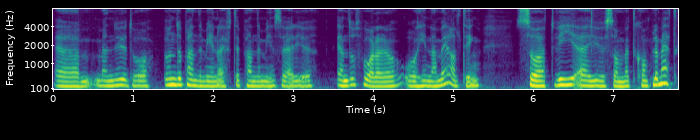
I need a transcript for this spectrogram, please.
Ehm, Men nu då under pandemin och efter pandemin så är det ju ändå svårare att, hinna med allting. Så att vi är ju som ett komplement,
